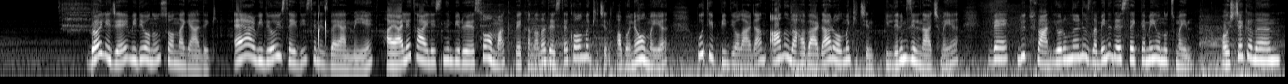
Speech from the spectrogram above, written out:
Böylece videonun sonuna geldik. Eğer videoyu sevdiyseniz beğenmeyi, Hayalet ailesinin bir üyesi olmak ve kanala destek olmak için abone olmayı, bu tip videolardan anında haberdar olmak için bildirim zilini açmayı ve lütfen yorumlarınızla beni desteklemeyi unutmayın. Hoşçakalın.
